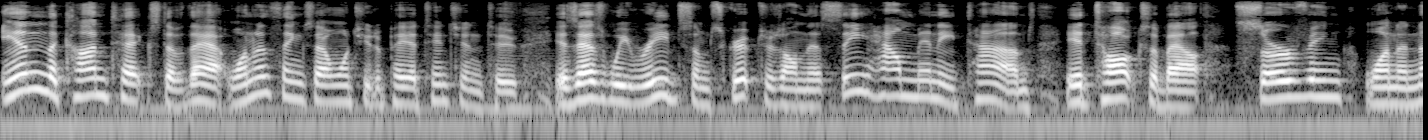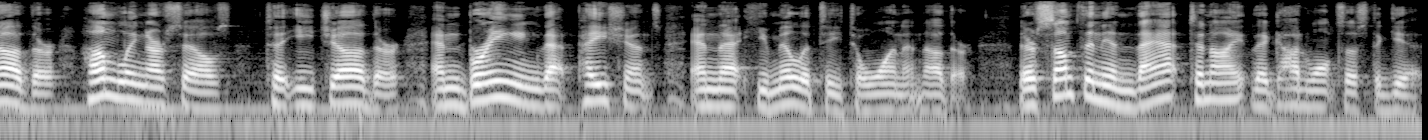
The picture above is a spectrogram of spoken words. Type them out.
in the context of that, one of the things I want you to pay attention to is as we read some scriptures on this, see how many times it talks about serving one another, humbling ourselves to each other, and bringing that patience and that humility to one another. There's something in that tonight that God wants us to get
